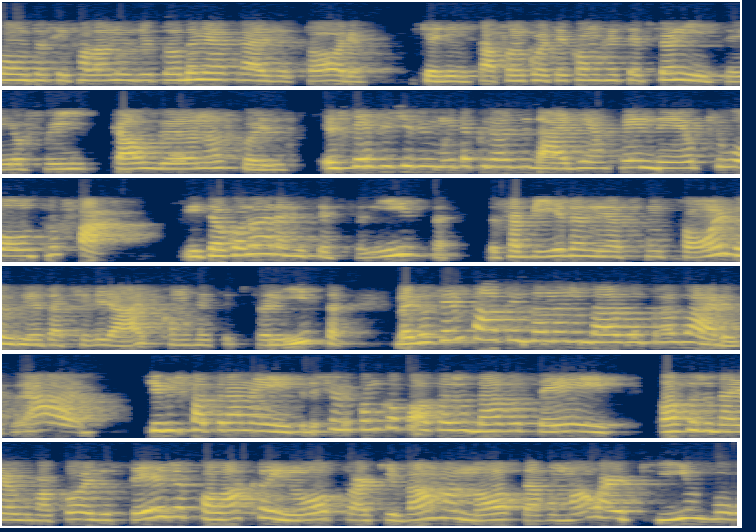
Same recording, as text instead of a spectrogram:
ponto, assim, falando de toda a minha trajetória, que a gente está falando, comecei como recepcionista, e eu fui galgando as coisas. Eu sempre tive muita curiosidade em aprender o que o outro faz. Então, quando eu era recepcionista, eu sabia das minhas funções, das minhas atividades como recepcionista, mas eu sempre estava tentando ajudar as outras áreas. Ah, time de faturamento, deixa eu ver como que eu posso ajudar vocês, posso ajudar em alguma coisa, seja colar canhoto, arquivar uma nota, arrumar um arquivo,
